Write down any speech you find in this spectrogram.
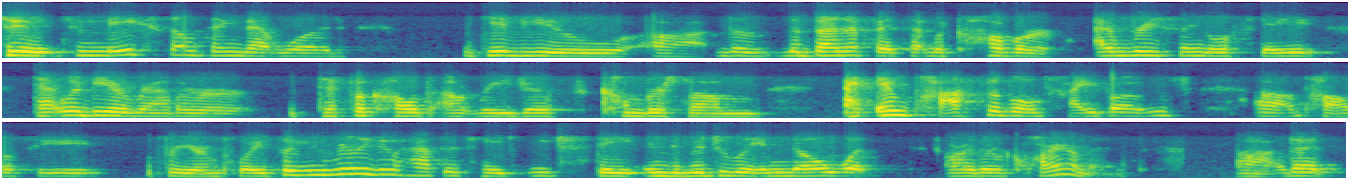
to to make something that would give you uh, the the benefits that would cover every single state, that would be a rather difficult, outrageous, cumbersome, impossible type of uh, policy for your employees. So you really do have to take each state individually and know what are the requirements. Uh, that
